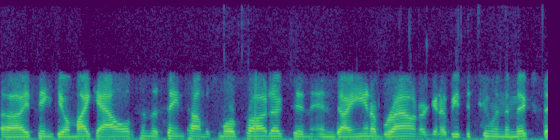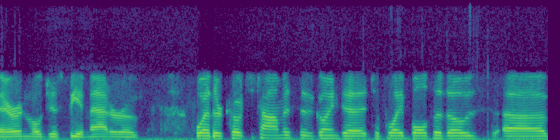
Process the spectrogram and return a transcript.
Uh, I think you know Mica Allison, the St. Thomas More product, and, and Diana Brown are going to be the two in the mix there, and it'll just be a matter of whether Coach Tamas is going to, to play both of those uh,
